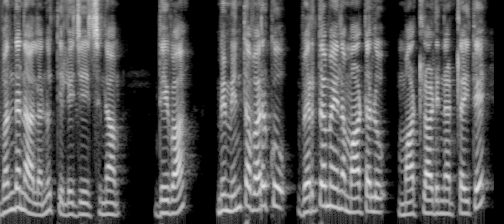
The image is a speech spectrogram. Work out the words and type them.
వందనాలను తెలియజేసినాం దేవా మేమింతవరకు వ్యర్థమైన మాటలు మాట్లాడినట్లయితే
